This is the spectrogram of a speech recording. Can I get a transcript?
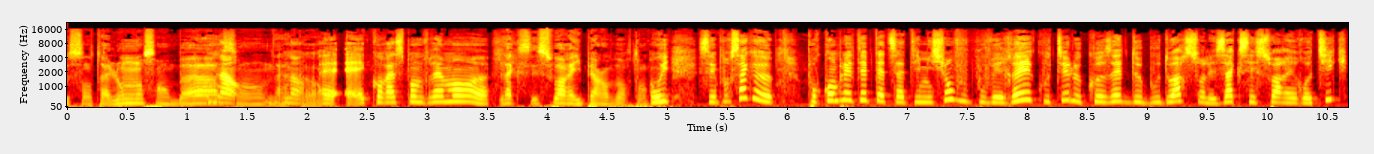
sans talons, sans bas. Non, non. Elles, correspondent vraiment. L'accessoire est hyper important. Oui, c'est pour ça que pour compléter peut-être cette émission, vous pouvez réécouter le Cosette de Boudoir sur les accessoires érotiques,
